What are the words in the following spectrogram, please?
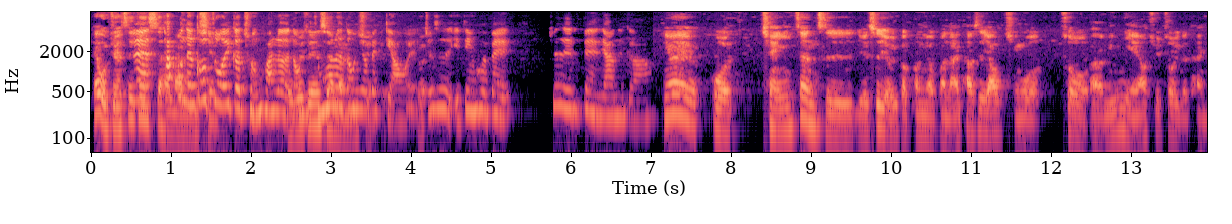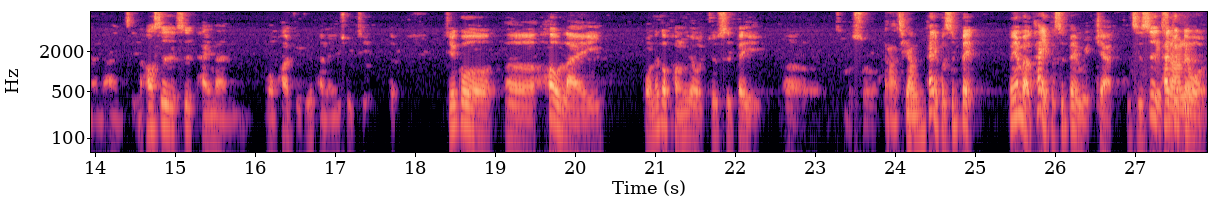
哎，我觉得这件事它不能够做一个纯欢乐的东西，纯欢乐的东西就被叼，哎，对就是一定会被，就是被人家那个啊。因为我。前一阵子也是有一个朋友，本来他是邀请我做，呃，明年要去做一个台南的案子，然后是是台南文化局，就是台南艺术节，对。结果呃后来我那个朋友就是被呃怎么说打枪，他也不是被没有没有，他也不是被 reject，只是他就给我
